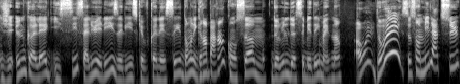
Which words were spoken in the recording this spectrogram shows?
j'ai une collègue ici, salut Élise, Élise que vous connaissez, dont les grands-parents consomment de l'huile de CBD maintenant. Ah oui? Oui, ils se sont mis là-dessus.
